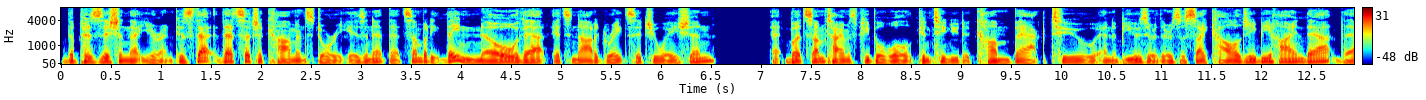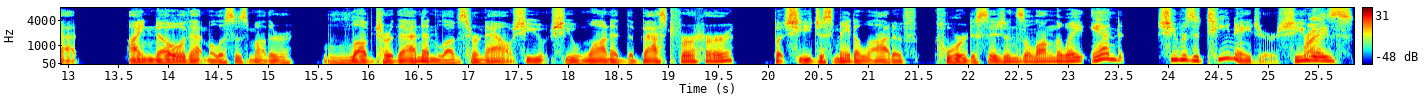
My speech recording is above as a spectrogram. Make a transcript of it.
the position that you're in because that that's such a common story, isn't it? That somebody they know that it's not a great situation, eh, but sometimes people will continue to come back to an abuser. There's a psychology behind that that I know that Melissa's mother loved her then and loves her now. She she wanted the best for her, but she just made a lot of poor decisions along the way. And she was a teenager. She Right. was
